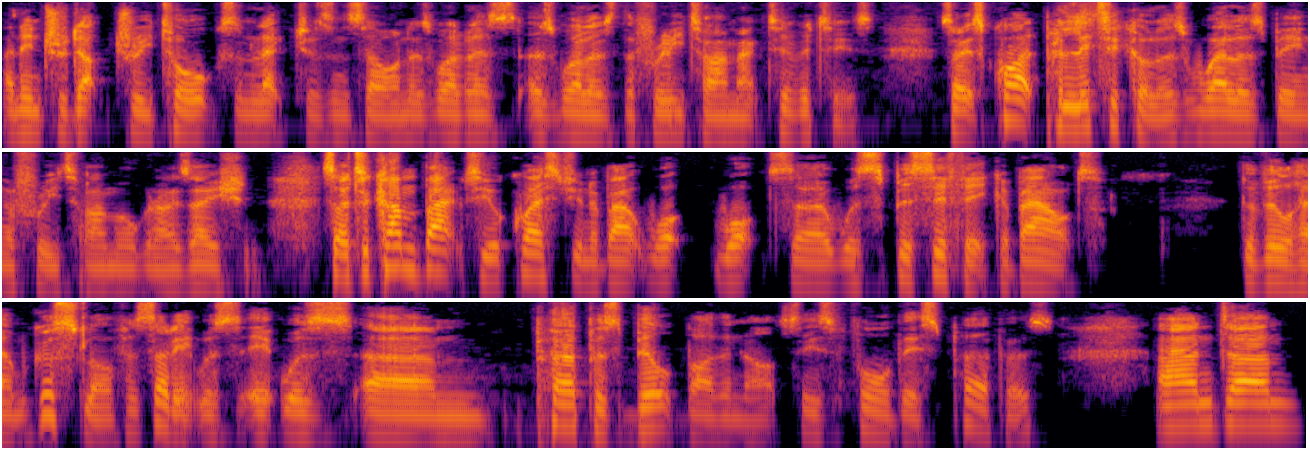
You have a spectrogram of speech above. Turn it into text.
and introductory talks and lectures and so on, as well as as well as the free time activities. So it's quite political as well as being a free time organisation. So to come back to your question about what what uh, was specific about the Wilhelm Gustloff, I said it was it was um, purpose built by the Nazis for this purpose, and um,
